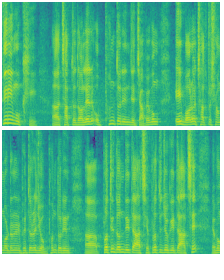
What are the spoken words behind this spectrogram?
ত্রিমুখী ছাত্রদলের অভ্যন্তরীণ যে চাপ এবং এই বড় ছাত্র সংগঠনের ভিতরে যে অভ্যন্তরীণ প্রতিদ্বন্দ্বিতা আছে, প্রতিযোগিতা আছে এবং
